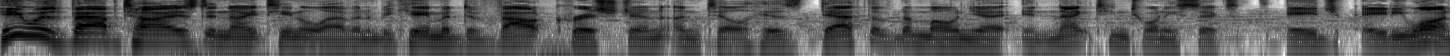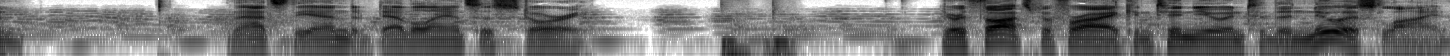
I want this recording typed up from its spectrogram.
he was baptized in 1911 and became a devout Christian until his death of pneumonia in 1926 at the age of 81. And that's the end of Devil Anse's story. Your thoughts before I continue into the newest line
